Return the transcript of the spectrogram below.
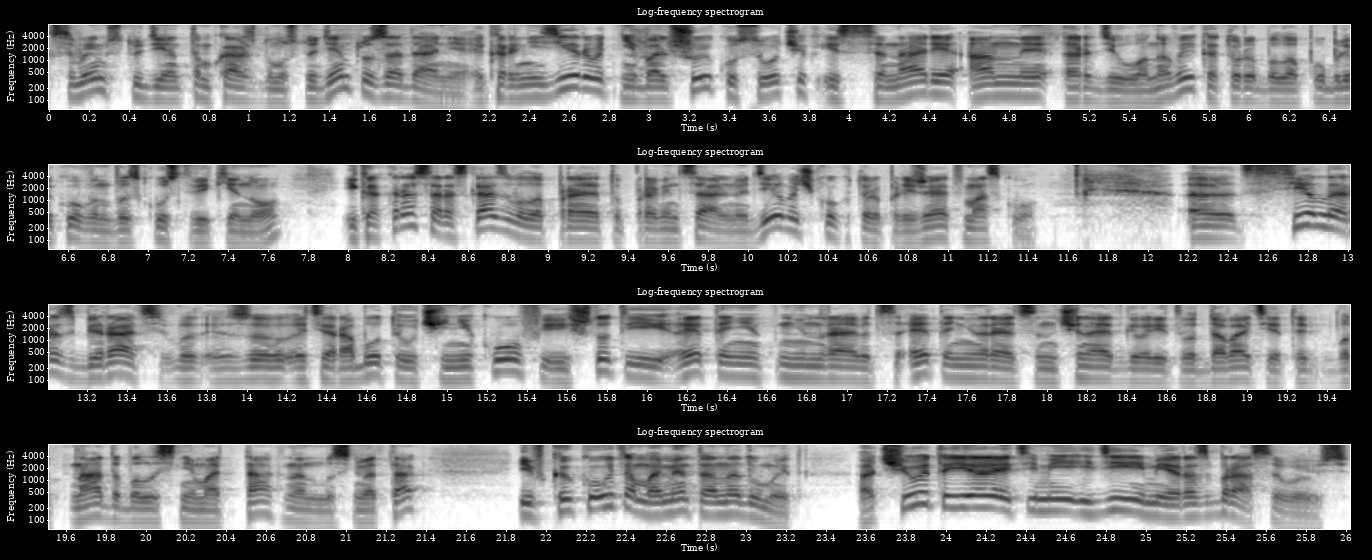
своим студентам, каждому студенту задание экранизировать небольшой кусочек из сценария Анны Родионовой, который был опубликован в искусстве кино, и как раз рассказывала про эту провинциальную девочку, которая приезжает в Москву. Э, села разбирать эти работы учеников, и что-то ей это не, не нравится, это не нравится, начинает говорить, вот давайте это, вот надо было снимать так, надо было снимать так, и в какой-то момент она думает, а чего это я этими идеями разбрасываюсь?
